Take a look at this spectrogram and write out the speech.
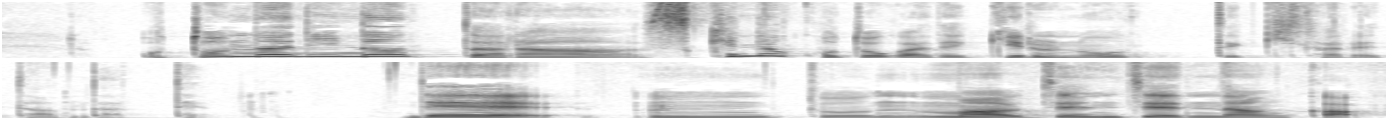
「大人になったら好きなことができるの?」って聞かれたんだって。でうんとまあ全然なんか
